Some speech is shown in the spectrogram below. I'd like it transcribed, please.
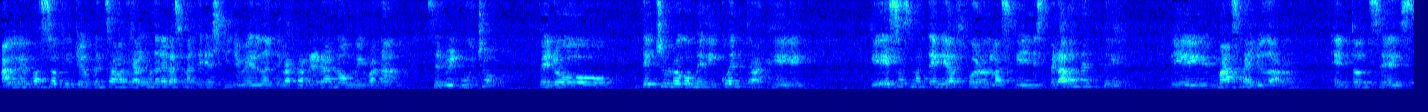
A mí me pasó que yo pensaba que algunas de las materias que llevé durante la carrera no me iban a servir mucho, pero de hecho luego me di cuenta que, que esas materias fueron las que inesperadamente eh, más me ayudaron. Entonces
